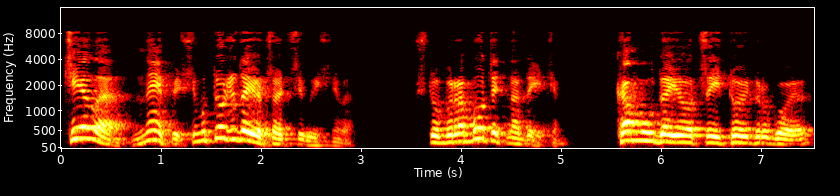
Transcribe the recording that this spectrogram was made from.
тело, нефиш, ему тоже дается от Всевышнего, чтобы работать над этим. Кому дается и то, и другое?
